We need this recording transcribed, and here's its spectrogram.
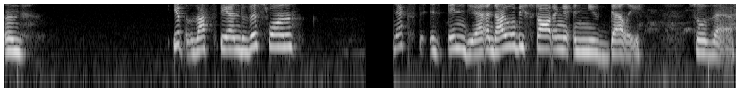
And yep, that's the end of this one. Next is India, and I will be starting it in New Delhi. So there.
